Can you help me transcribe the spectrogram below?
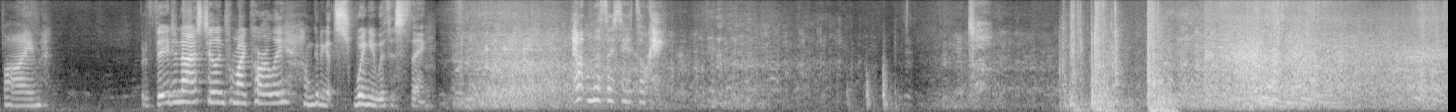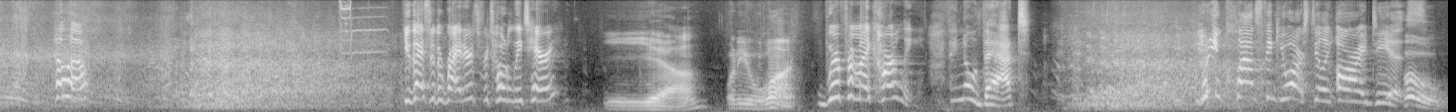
Fine. But if they deny stealing from iCarly, I'm gonna get swingy with this thing. Not unless I say it's okay. Hello. You guys are the writers for Totally Terry? Yeah. What do you want? We're from iCarly. They know that. Who do you clowns think you are stealing our ideas? Oh,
